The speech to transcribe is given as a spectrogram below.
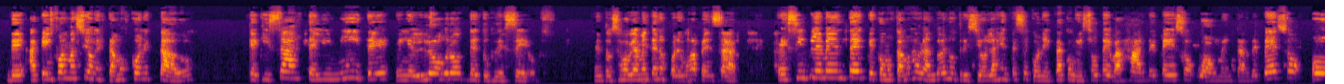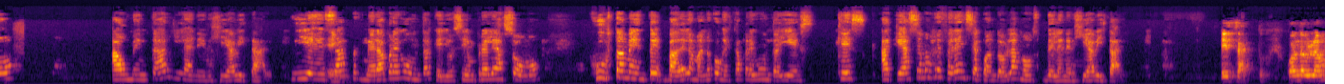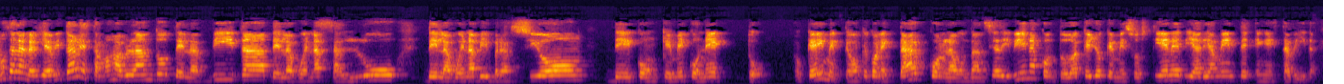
de a qué información estamos conectados que quizás te limite en el logro de tus deseos. Entonces, obviamente nos ponemos a pensar, es simplemente que como estamos hablando de nutrición, la gente se conecta con eso de bajar de peso o aumentar de peso o aumentar la energía vital. Y esa primera pregunta que yo siempre le asomo, justamente va de la mano con esta pregunta y es, ¿qué es ¿a qué hacemos referencia cuando hablamos de la energía vital? Exacto. Cuando hablamos de la energía vital, estamos hablando de la vida, de la buena salud, de la buena vibración, de con qué me conecto. ¿Ok? Me tengo que conectar con la abundancia divina, con todo aquello que me sostiene diariamente en esta vida.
